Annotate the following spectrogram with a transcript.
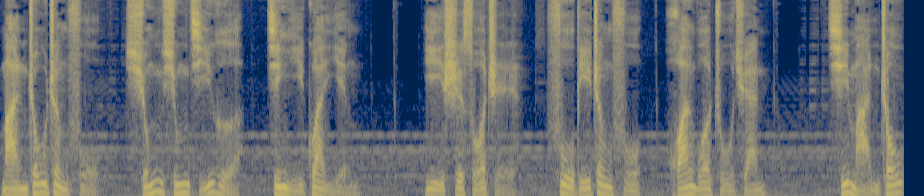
满洲政府穷凶极恶，今已贯营，一时所指，复逼政府还我主权。其满洲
